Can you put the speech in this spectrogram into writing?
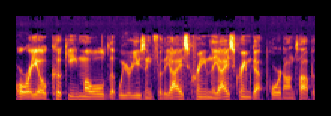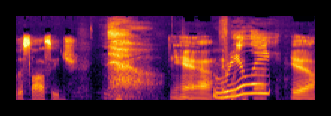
Oreo cookie mold that we were using for the ice cream. The ice cream got poured on top of the sausage. No. Yeah. it was a Really? Yeah.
